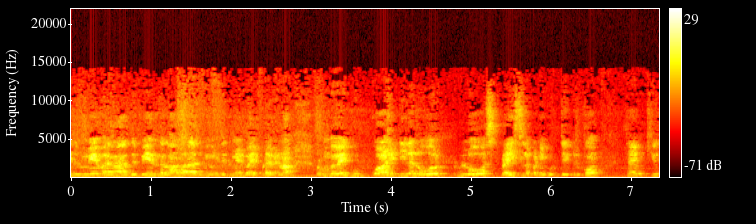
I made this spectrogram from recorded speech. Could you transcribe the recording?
எதுவுமே வராது. பேருந்தெல்லாம் வராது. நீங்க எதுக்குமே பயப்பட வேணாம். ரொம்பவே குட் குவாலிட்டியில லோ லோவஸ்ட் ப்ரைஸ்ல பண்ணி கொடுத்துட்டு இருக்கோம். தேங்க்யூ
